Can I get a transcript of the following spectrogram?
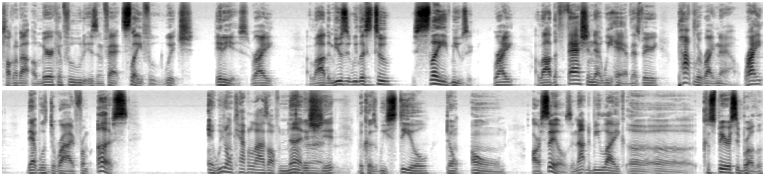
talking about American food is in fact slave food, which it is, right? A lot of the music we listen to is slave music, right? A lot of the fashion that we have that's very popular right now, right? That was derived from us. And we don't capitalize off none of this shit because we still don't own ourselves. And not to be like a uh, uh, conspiracy brother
